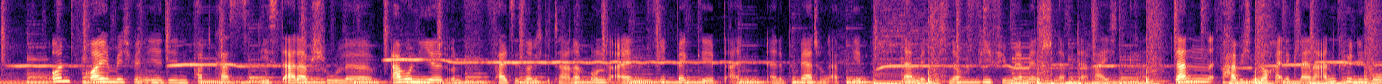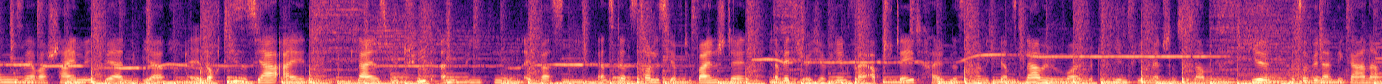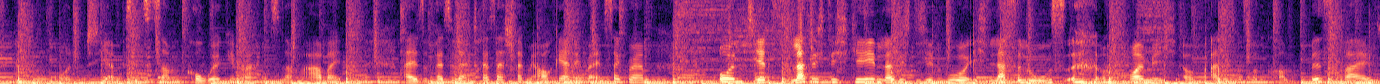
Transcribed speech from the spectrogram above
und freue mich, wenn ihr den Podcast Die Startup Schule abonniert und falls ihr es noch nicht getan habt und ein Feedback gebt, ein, eine Bewertung abgebt, damit ich noch viel, viel mehr Menschen damit erreichen kann. Dann habe ich noch eine kleine Ankündigung. Sehr wahrscheinlich werden wir noch dieses Jahr ein kleines Retreat anbieten, etwas ganz, ganz Tolles hier auf die Beine stellen. Da werde ich euch auf jeden Fall up to date halten. Das ist noch nicht ganz klar, aber wir wollen mit vielen, vielen Menschen zusammen hier zur Villa Vegana fliegen und hier ein bisschen zusammen Coworking machen, zusammen arbeiten. Also, falls du da Interesse hast, schreib mir auch gerne über Instagram. Und jetzt lasse ich dich gehen, lasse ich dich in Ruhe. Ich lasse los und freue mich auf alles, was noch kommt. Bis bald.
